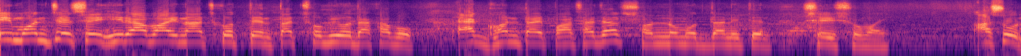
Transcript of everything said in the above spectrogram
এই মঞ্চে সেই হীরাবাই নাচ করতেন, তার ছবিও দেখাবো। এক ঘন্টায় পাঁচ হাজার স্বর্ণ মুদ্রা নিতেন সেই সময়। আসুন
